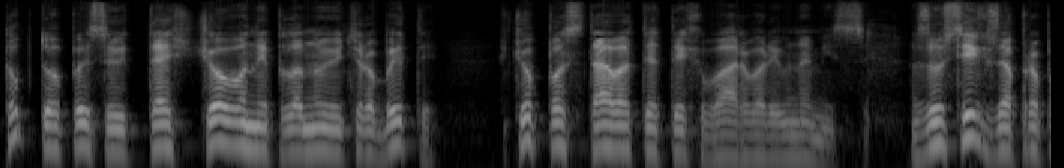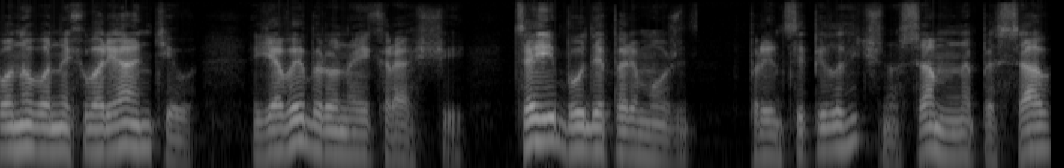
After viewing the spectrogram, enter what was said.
Тобто описують те, що вони планують робити, щоб поставити тих варварів на місце. З усіх запропонованих варіантів я виберу найкращий. Це і буде переможець. В принципі, логічно, сам написав,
